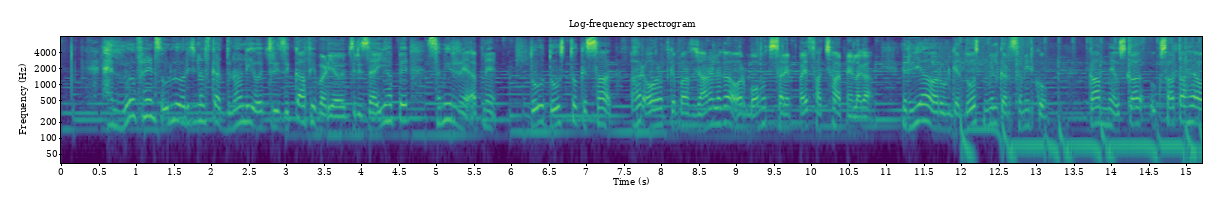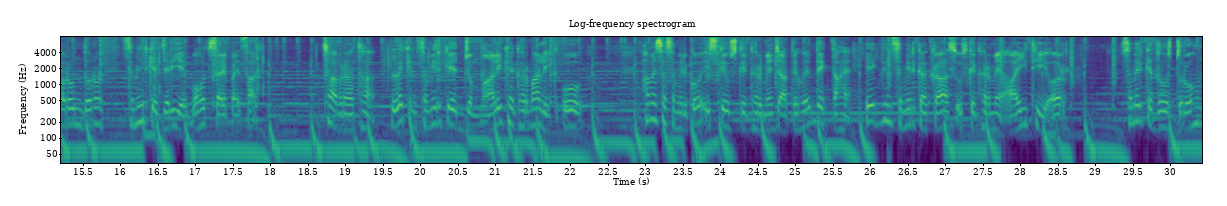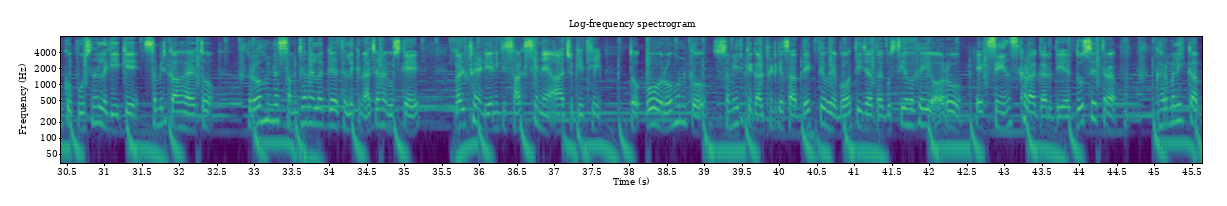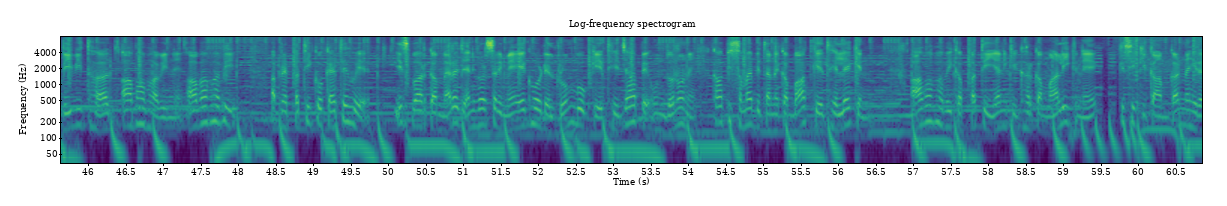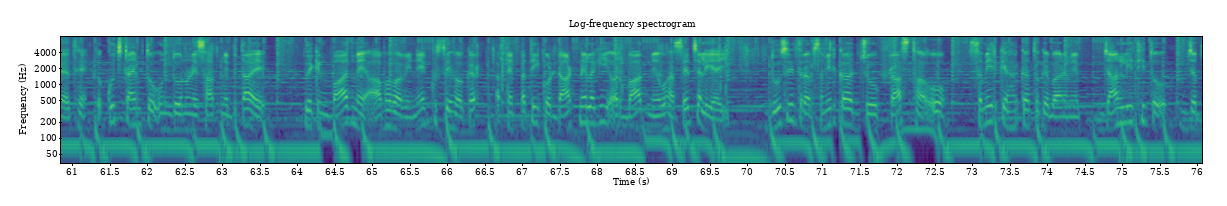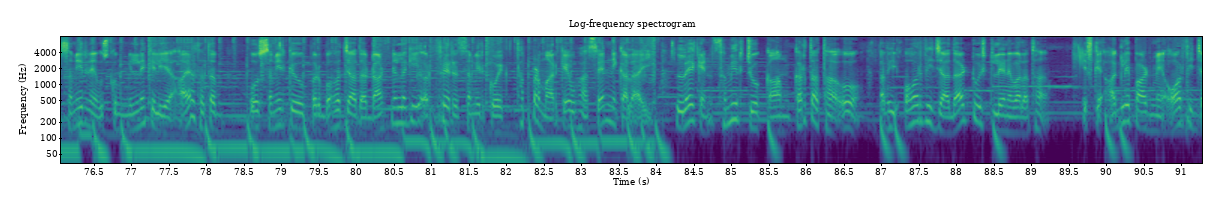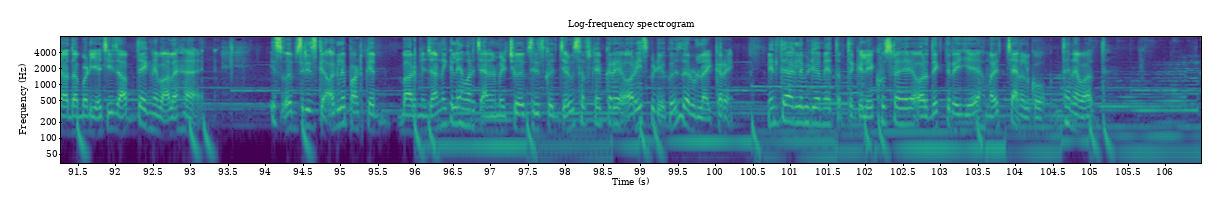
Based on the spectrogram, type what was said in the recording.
Hello friends उल्लू originals का दुनाली वेब सीरीज़ काफ़ी बढ़िया वेब सीरीज़ है। यहाँ पे समीर ने अपने दो दोस्तों के साथ हर औरत के पास जाने लगा और बहुत सारे पैसा छापने लगा। रिया और उनके दोस्त मिलकर समीर को काम में उसका उकसाता है और उन दोनों समीर के ज़रिए बहुत सारे पैसा छाप रहा था। लेकिन समीर के जो मालिक है, घर मालिक, वो हमेशा समीर को इसके उसके घर में जाते हुए देखता है। एक दिन समीर का क्रास उसके घर में आई थी और समीर के दोस्त रोहन को पूछने लगी कि, समीर कहा है तो? रोहन ने समझाने लग गए थे, लेकिन अचानक उसके गर्लफ्रेंड यानी कि साक्षी ने आ चुकी थी। तो वो रोहन को समीर के गर्लफ्रेंड के साथ देखते हुए बहुत ही ज़्यादा गुस्से हो गई और वो एक सेंस खड़ा कर दिए। दूसरी तरफ़, घरमली का बीवी था आभा भाभी ने। आभा भाभी अपने पति को कहते हुए, इस बार का मैरिज एनिवर्सरी में एक होटल रूम बुक की थी, जहाँ पे उन दोनों ने काफ़ी समय बिताने का बात किए थे, लेकिन आभा भाभी का पति यानी कि घर का मालिक ने किसी की काम कर नहीं रहे थे। तो कुछ टाइम तो उन दोनों ने साथ में बिताए। लेकिन बाद में आभा भाभी ने गुस्से होकर अपने पति को डांटने लगी और बाद में वहाँ से चली आई। दूसरी तरफ़ समीर का जो क्रास था, वो समीर के हरकतों के बारे में जान ली थी। तो जब समीर ने उसको मिलने के लिए आया था, तब वो समीर के ऊपर बहुत ज़्यादा डांटने लगी और फिर समीर को एक थप्पड़ मार के वहाँ से निकल आई। लेकिन समीर जो काम करता था, वो अभी और भी ज़्यादा ट्विस्ट लेने वाला था। इसके अगले पार्ट में और भी ज़्यादा बढ़िया चीज़ आप देखने वाले हैं। इस वेब सीरीज़ के अगले पार्ट के बारे में जानने के लिए हमारे चैनल मिर्ची वेब सीरीज़ को ज़रूर सब्सक्राइब करें और इस वीडियो को ज़रूर लाइक करें। मिलते हैं अगले वीडियो में, तब तक के लिए खुश रहे और देखते रहिए हमारे चैनल को। धन्यवाद।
